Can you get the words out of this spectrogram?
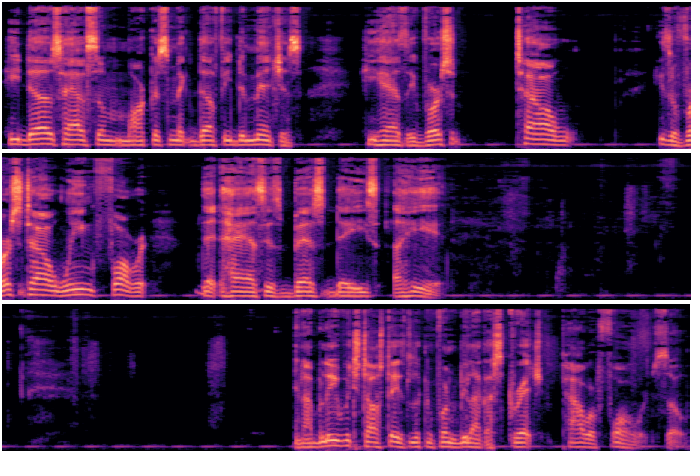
he does have some Markis McDuffie dimensions. He has a versatile he's a versatile wing forward that has his best days ahead. And I believe Wichita State is looking for him to be like a stretch power forward. So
